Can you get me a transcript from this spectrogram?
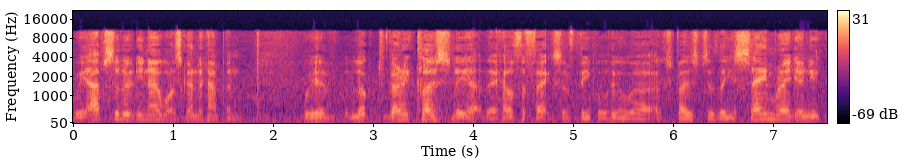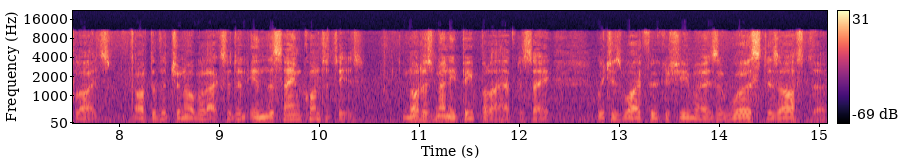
We absolutely know what's going to happen. We have looked very closely at the health effects of people who were exposed to these same radionuclides after the Chernobyl accident in the same quantities. Not as many people, I have to say, which is why Fukushima is a worse disaster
